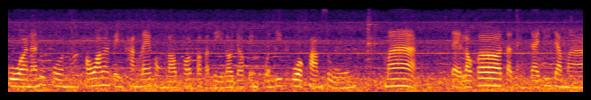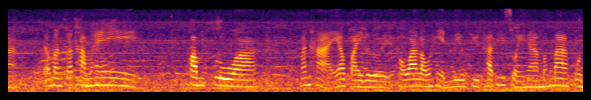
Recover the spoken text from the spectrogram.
กลัวๆนะทุกคน เพราะว่ามันเป็นครั้งแรกของเราเพราะปกติเราจะเป็นคนที่กลัวความสูงมาก แต่เราก็ตัดสินใจที่จะมา แล้วมันก็ทำให้ความกลัวมันหายเอาไปเลย เพราะว่าเราเห็นวิวทิวทัศน์ที่สวยงามมากๆบน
